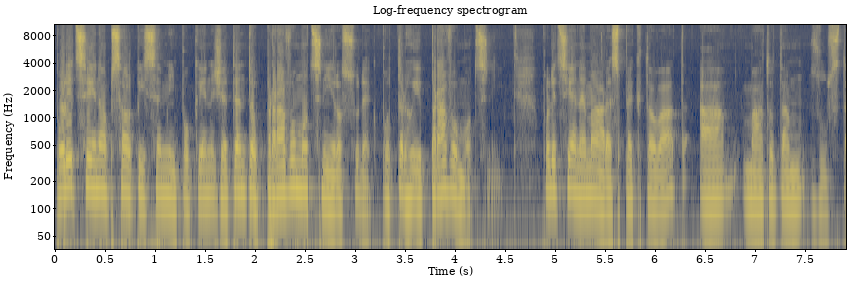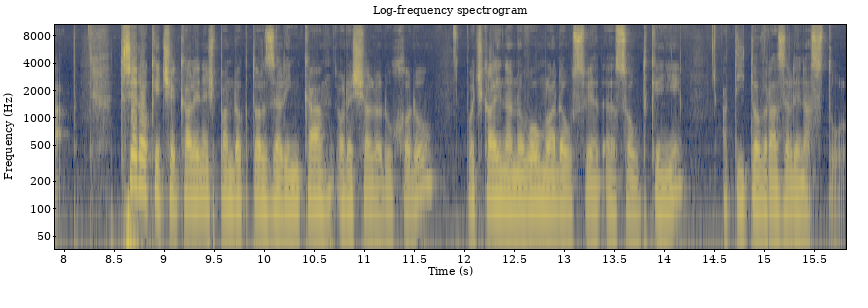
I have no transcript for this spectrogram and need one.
policii napsal písemný pokyn, že tento pravomocný rozsudek, potrhuji pravomocný, policie nemá respektovat a má to tam zůstat. Tři roky čekali, než pan doktor Zelinka odešel do důchodu, počkali na novou mladou svět, soudkyni a tý to vrazili na stůl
